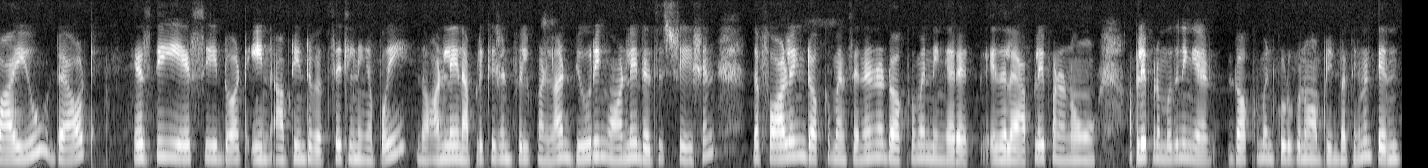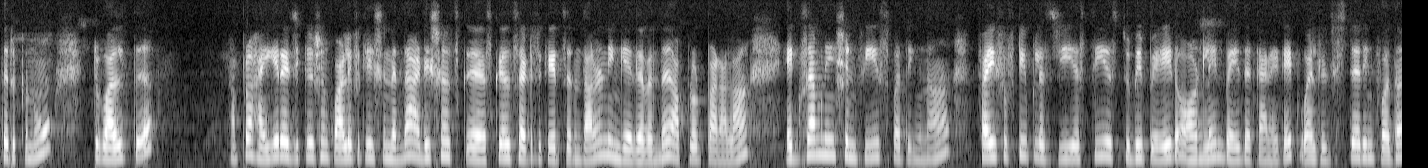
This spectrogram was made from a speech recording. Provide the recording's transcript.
Vayu dot SDAC dot in அப்படின்ற வெப்சைட்டில் நீங்கள் போய் இந்த ஆன்லைன் அப்ளிகேஷன் ஃபில் பண்ணலாம். டியூரிங் ஆன்லைன் ரெஜிஸ்ட்ரேஷன் இந்த ஃபாலோயிங் டாக்குமெண்ட்ஸ் என்னென்ன டாக்குமெண்ட் நீங்கள் இதில் அப்ளை பண்ணணும் அப்ளை பண்ணும்போது நீங்கள் டாக்குமெண்ட் கொடுக்கணும் அப்படின்னு பார்த்தீங்கன்னா டென்த்து இருக்கணும் டுவெல்த்து அப்புறம் ஹையர் எஜுகேஷன் குவாலிஃபிகேஷன் இருந்தால் அடிஷ்னல் ஸ்கில் சர்டிஃபிகேட்ஸ் இருந்தாலும் நீங்கள் இதை வந்து அப்லோட் பண்ணலாம். எக்ஸாமினேஷன் ஃபீஸ் பார்த்தீங்கன்னா five fifty plus GST is to be paid online by the candidate while registering for the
